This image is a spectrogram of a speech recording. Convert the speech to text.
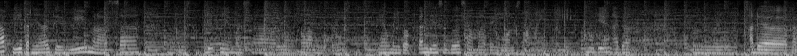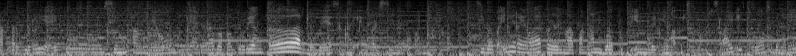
Tapi ternyata Dewi merasa uh, dia punya masa yang kelam gitu, yang menyebabkan dia sebel sama Taewon selama ini. Kemudian ada hmm, ada karakter guru yaitu Sim Kang Myung dia adalah bapak guru yang ter the best I ever seen pokoknya. Si bapak ini rela keliling lapangan buat buktiin muridnya nggak bersalah. Selain itu sebenarnya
